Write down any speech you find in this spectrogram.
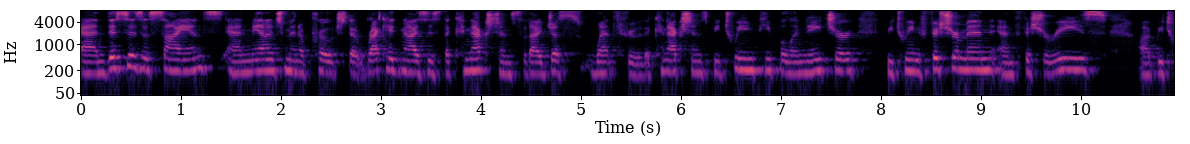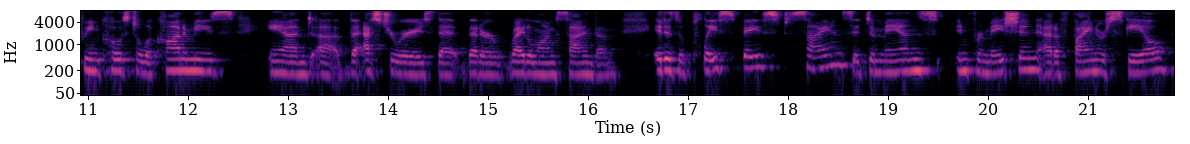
And this is a science and management approach that recognizes the connections that I just went through, the connections between people and nature, between fishermen and fisheries, uh, between coastal economies, and uh, the estuaries that, that are right alongside them. It is a place-based science. It demands information at a finer scale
